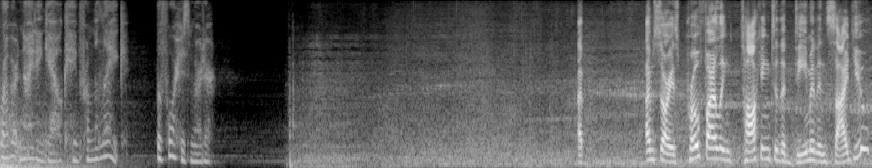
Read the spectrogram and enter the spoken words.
Robert Nightingale came from the lake before his murder. I, I'm sorry, is profiling talking to the demon inside you?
